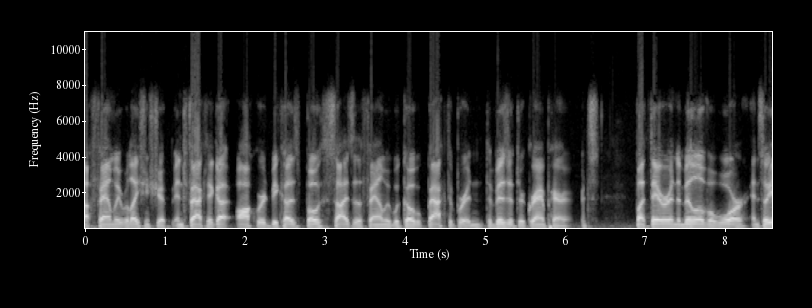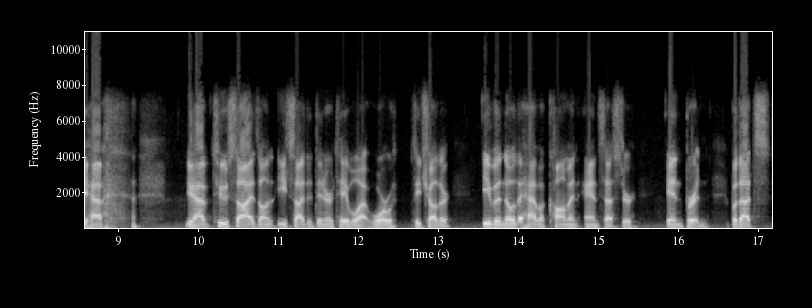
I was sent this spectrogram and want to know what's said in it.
a family relationship. In fact, it got awkward because both sides of the family would go back to Britain to visit their grandparents, but they were in the middle of a war, and so you have you have two sides on each side of the dinner table at war with each other, even though they have a common ancestor in Britain. But that's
